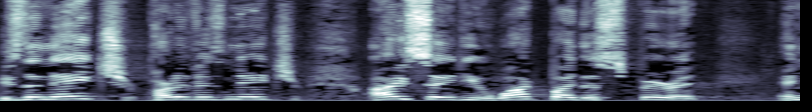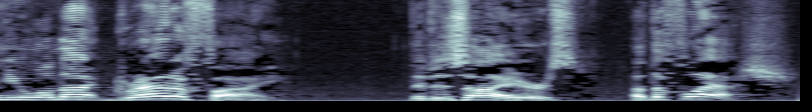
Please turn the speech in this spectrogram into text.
He's the nature, part of his nature. I say to you, walk by the Spirit, and you will not gratify the desires of the flesh.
